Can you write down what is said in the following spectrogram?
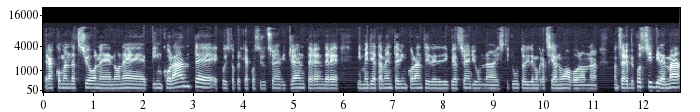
raccomandazione non è vincolante e questo perché a Costituzione vigente rendere immediatamente vincolanti le deliberazioni di un istituto di democrazia nuovo non, non sarebbe possibile, ma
